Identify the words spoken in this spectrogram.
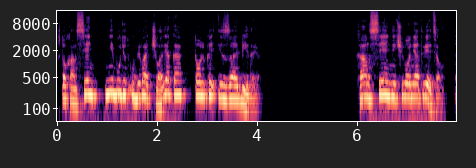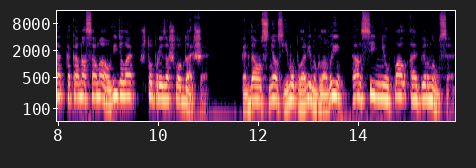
что Хан Сень не будет убивать человека только из-за обиды. Хан Сень ничего не ответил, так как она сама увидела, что произошло дальше. Когда он снес ему половину головы, Тан Синь не упал, а обернулся.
